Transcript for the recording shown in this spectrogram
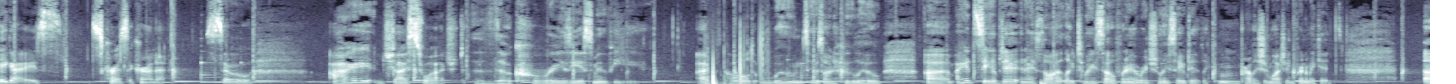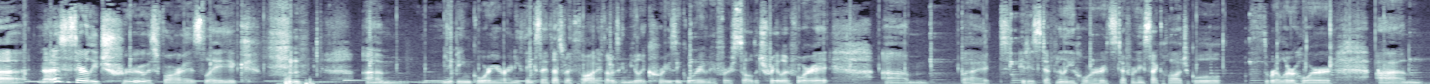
Hey guys, it's Carissa Corona. So, I just watched the craziest movie. It was called Wounds. It was on Hulu. Um, I had saved it and I thought, like, to myself when I originally saved it, like, mm, probably shouldn't watch it in front of my kids. Uh, not necessarily true as far as like um, it being gory or anything, because that's what I thought. I thought it was gonna be like crazy gory when I first saw the trailer for it. Um, but it is definitely horror. It's definitely psychological thriller horror. Um,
